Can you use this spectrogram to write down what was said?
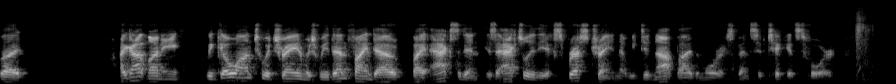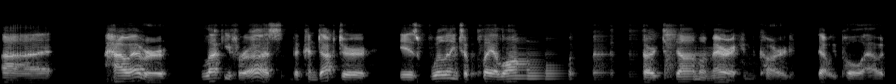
but I got money. We go on to a train, which we then find out by accident is actually the express train that we did not buy the more expensive tickets for. Uh, however, lucky for us, the conductor is willing to play along with our dumb American card that we pull out,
